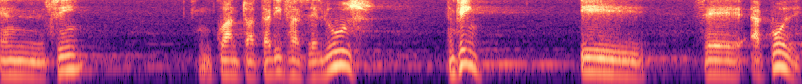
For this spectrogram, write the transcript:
en sí, en cuanto a tarifas de luz, en fin, y se acude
